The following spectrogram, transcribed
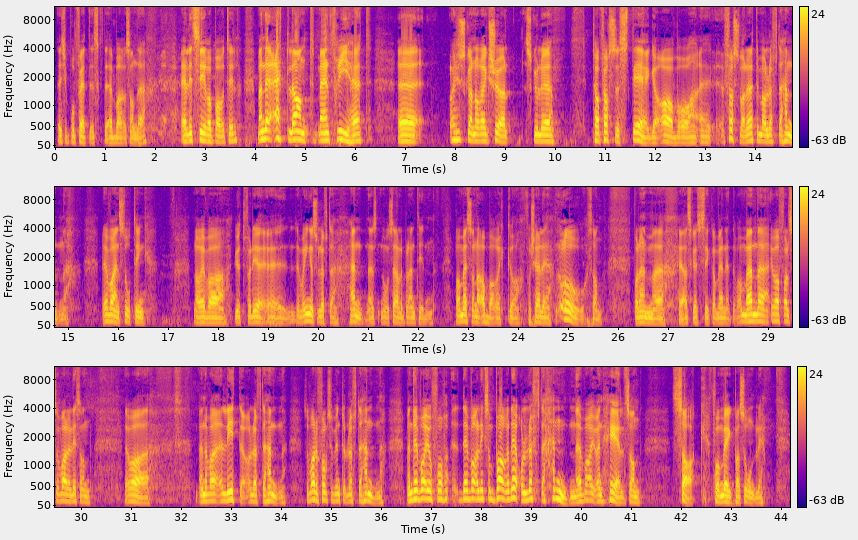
Det er ikke profetisk, det er bare sånn det er. Jeg er litt sirup av og til. Men det er et eller annet med en frihet. Eh, og Jeg husker når jeg sjøl skulle ta første steget av å eh, Først var det dette med å løfte hendene. Det var en stor ting når jeg var gutt. For eh, det var ingen som løfta hendene noe særlig på den tiden. Det var mest sånne ABBA-rykk og forskjellige oh, sånn på den eh, Jeg skal ikke si hva menighet det var, men uh, i hvert fall så var det litt sånn det var, Men det var lite å løfte hendene. Så var det folk som begynte å løfte hendene. Men det var jo for, det var liksom bare det å løfte hendene var jo en hel sånn sak for meg personlig.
